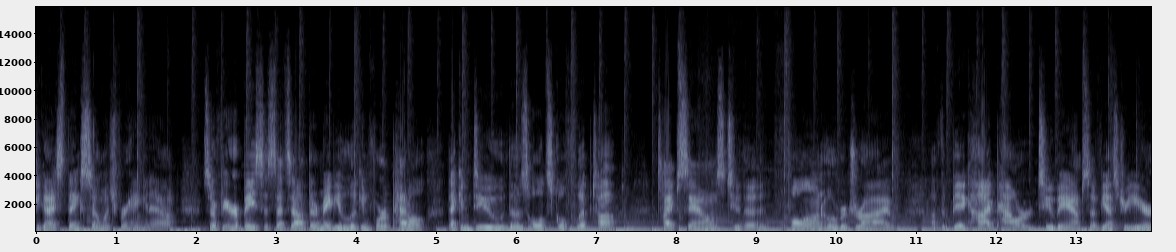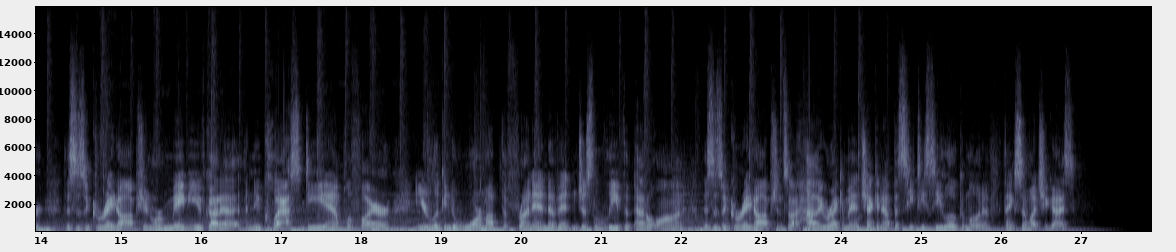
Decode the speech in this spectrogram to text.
you guys, thanks so much for hanging out. So if you're a bassist that's out there, maybe looking for a pedal that can do those old school flip top type sounds to the full on overdrive of the big high power tube amps of yesteryear, this is a great option. Or maybe you've got a, a, new Class D amplifier and you're looking to warm up the front end of it and just leave the pedal on. This is a great option. So I highly recommend checking out the CTC locomotive. Thanks so much, you guys.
